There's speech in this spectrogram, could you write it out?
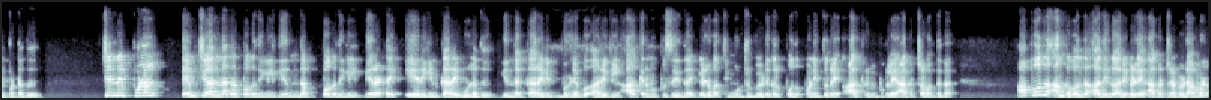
ஏற்பட்டது. சென்னை புழல் எம்ஜிஆர் நகர் பகுதியில் இந்த பகுதியில் இரட்டை ஏரியின் கரை உள்ளது. இந்த கரையின் விளிம்பு அருகில் ஆக்கிரமிப்பு செய்த எழுபத்தி மூன்று வீடுகள் பொதுப்பணித்துறை ஆக்கிரமிப்புகளை அகற்ற வந்தனர். அப்போது அங்கு வந்த அதிகாரிகளை அகற்ற விடாமல்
